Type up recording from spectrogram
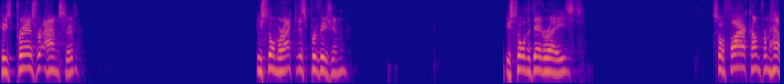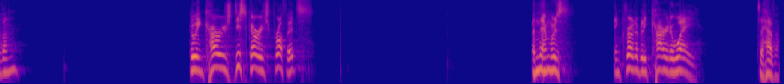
whose prayers were answered, who saw miraculous provision, who saw the dead raised, saw fire come from heaven, who encouraged discouraged prophets, and then was incredibly carried away to heaven.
